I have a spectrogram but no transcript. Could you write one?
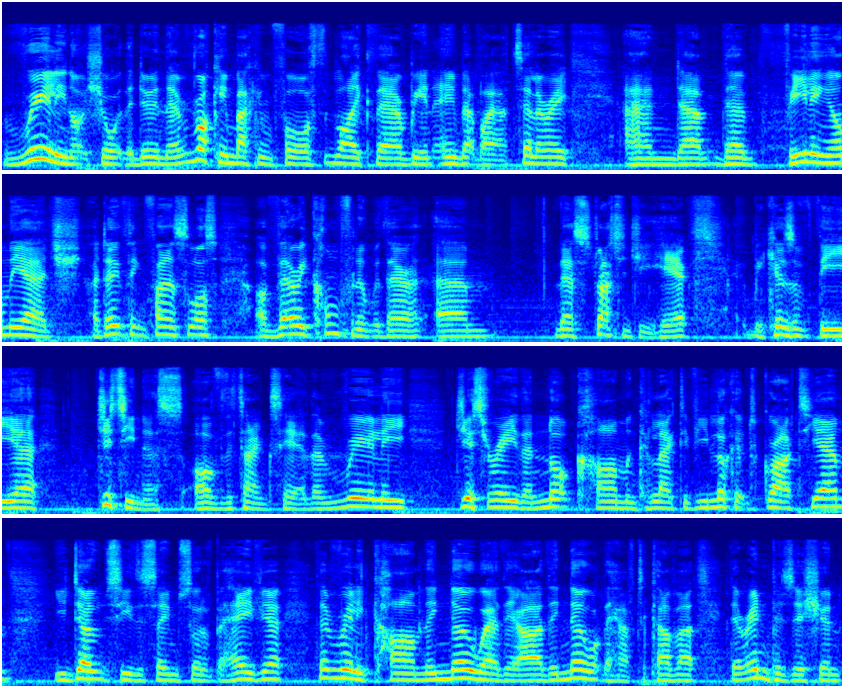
really not sure what they're doing. They're rocking back and forth like they're being aimed at by artillery, and uh, they're feeling on the edge. I don't think Fastloss are very confident with their um, their strategy here because of the uh, jittiness of the tanks here. They're really jittery, they're not calm and collected. If you look at Gra TM, you don't see the same sort of behavior. They're really calm, they know where they are, they know what they have to cover, they're in position,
